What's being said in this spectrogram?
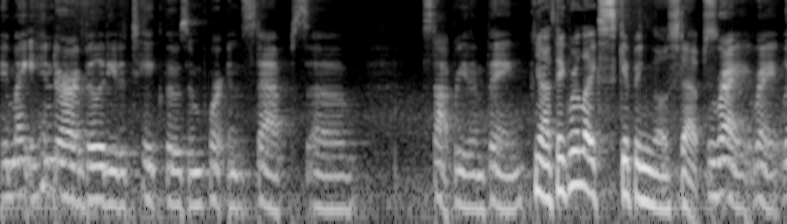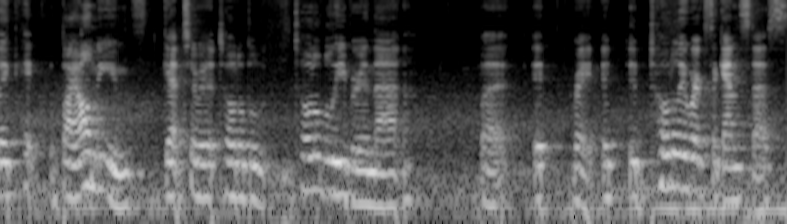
it might hinder our ability to take those important steps of stop, breathe, and think. Yeah, I think we're like skipping those steps. Right, right. Like, hey, by all means, get to it. Total, total believer in that. But it, right, it, it totally works against us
